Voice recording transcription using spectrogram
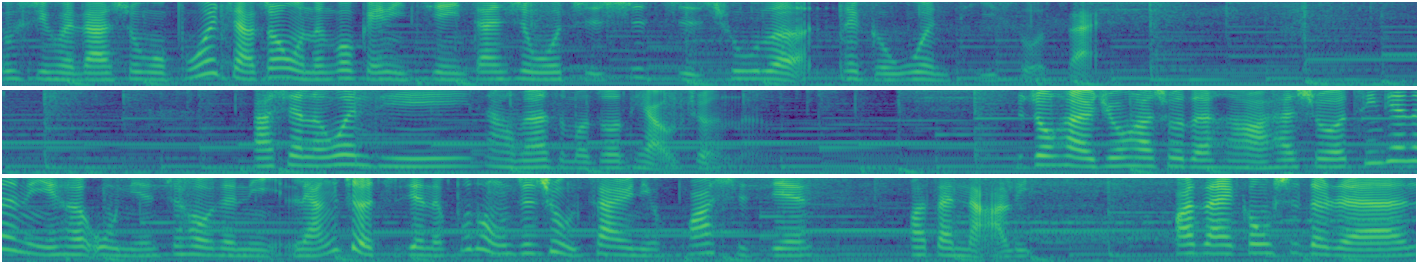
露西回答说：“我不会假装我能够给你建议，但是我只是指出了那个问题所在。发现了问题，那我们要怎么做调整呢？”书中还有一句话说的很好，他说：“今天的你和五年之后的你，两者之间的不同之处在于你花时间花在哪里，花在共事的人，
